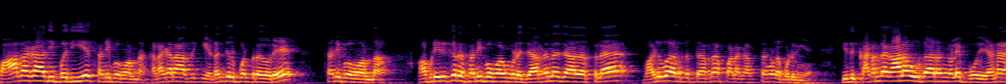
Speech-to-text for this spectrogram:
பாதகாதிபதியே சனி பகவான் தான். கடகராசிக்கு இடைஞ்சல் பண்ணுறவரே சனி பகவான் தான். அப்படி இருக்கிற சனி பகவான் கூட ஜனன ஜாதகத்தில் வலுவாக இருந்துட்டாருன்னா பல கஷ்டங்களை படுவீங்க. இது கடந்த கால உதாரணங்களே போதும். ஏன்னா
